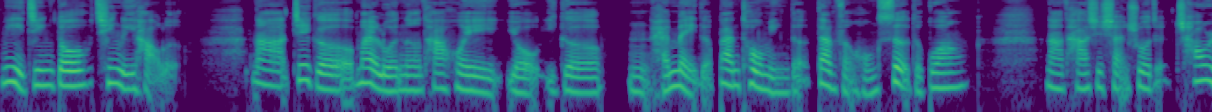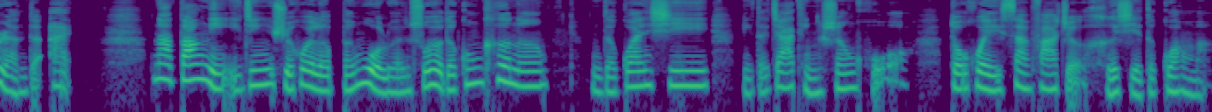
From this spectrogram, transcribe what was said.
你已经都清理好了，那这个脉轮呢，它会有一个嗯很美的半透明的淡粉红色的光，那它是闪烁着超然的爱。那当你已经学会了本我轮所有的功课呢，你的关系、你的家庭生活都会散发着和谐的光芒。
